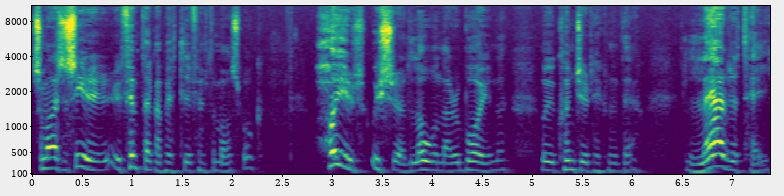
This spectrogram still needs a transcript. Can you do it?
som man ikke sier i 5. kapittel i 5. Mosebok, høyre Israel lovene og bøyene, og vi kunngjør tekkene det lære teg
